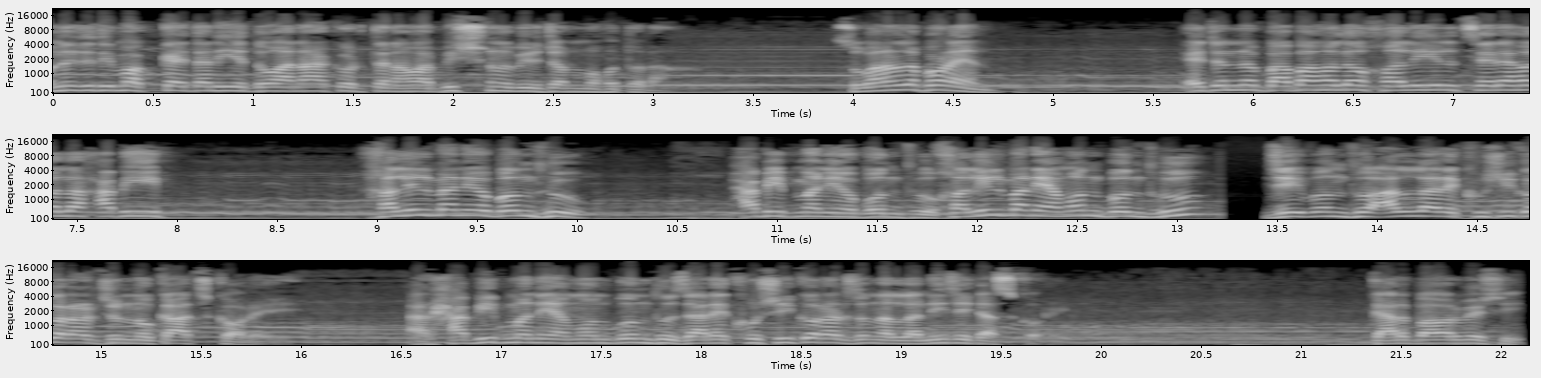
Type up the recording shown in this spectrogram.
উনি যদি মক্কায় দাঁড়িয়ে দোয়া না করতেন, আমার বিশ্বনবীর জন্ম হতো না। সুবহানাল্লাহ পড়েন। এজন্য বাবা হলো খলিল, ছেলে হলো হাবিব। খালিল মানেও বন্ধু, হাবিব মানেও বন্ধু। খালিল মানে এমন বন্ধু যে বন্ধু আল্লাহরে খুশি করার জন্য কাজ করে, আর হাবিব মানে এমন বন্ধু যারে খুশি করার জন্য আল্লাহ নিজে কাজ করে। কার পাওয়ার বেশি?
